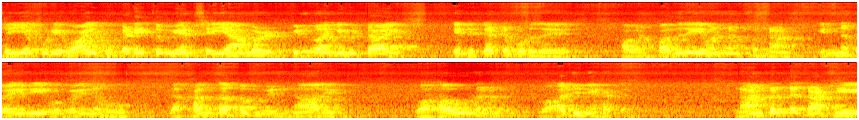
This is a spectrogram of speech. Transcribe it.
செய்யக்கூடிய வாய்ப்பு கிடைத்தும் ஏன் செய்யாமல் பின்வாங்கி விட்டாய்? என்று கேட்டபொழுது அவன் பதறிய வண்ணம் சொன்னான் இன்ன பைனி வ பைனஹு ல ஹந்தகம் மின் நாரின் வ ஹவுலன் வ அஜினிஹட்டன் நான் கண்ட காட்சியை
